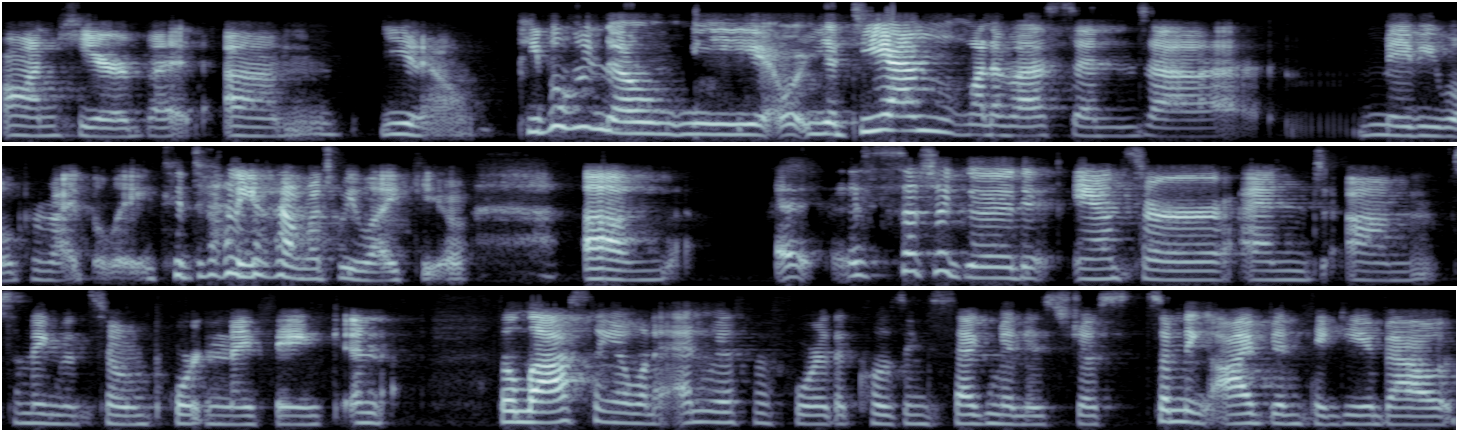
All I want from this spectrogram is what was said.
on here, but um, you know, people who know me or yeah, DM one of us and uh maybe we'll provide the link depending on how much we like you. Um, it's such a good answer and um, something that's so important, I think. And the last thing I want to end with before the closing segment is just something I've been thinking about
